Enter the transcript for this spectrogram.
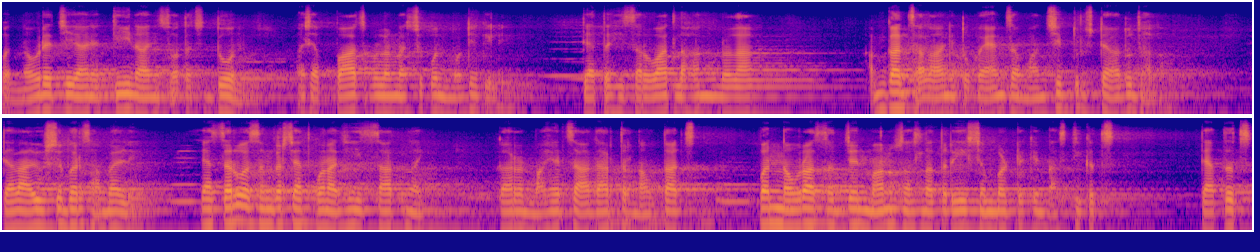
पण नवऱ्याची आणि तीन आणि स्वतःची दोन अशा पाच मुलांना शिकून मोठे केले. त्यातही सर्वात लहान मुलाला अपघात झाला आणि तो कायमचा मानसिकदृष्ट्या अधू झाला. त्याला आयुष्यभर सांभाळले. या सर्व संघर्षात कोणाचीही साथ नाही. कारण बाहेरचा आधार तर नव्हताच. पण नवरा सज्जन माणूस असला तरीही शंभर टक्के नास्तिकच. त्यातच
